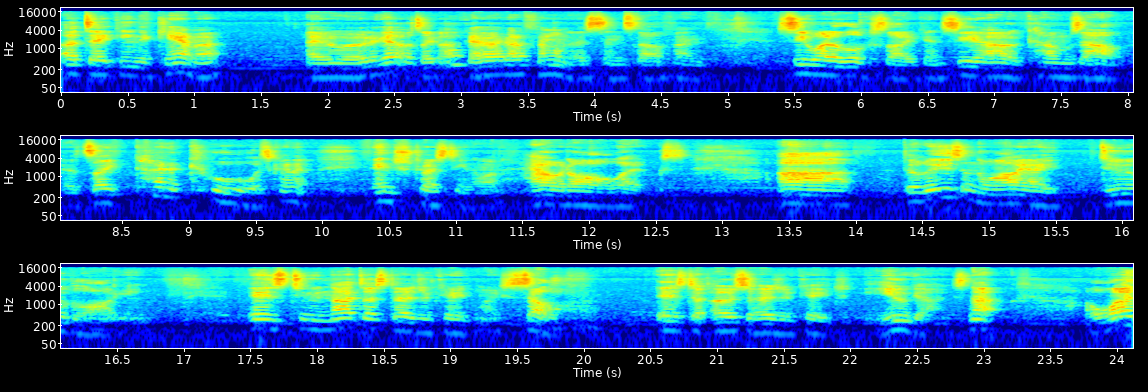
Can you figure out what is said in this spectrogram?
uh, taking the camera everywhere I go. It's like, okay, I gotta film this and stuff and see what it looks like and see how it comes out. It's like kind of cool. It's kind of interesting on how it all works. Uh, the reason why I do blogging is to not just educate myself, is to also educate you guys. Now, one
